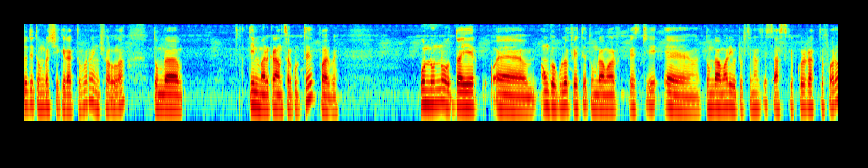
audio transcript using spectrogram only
যদি তোমরা শিখে রাখতে পারো ইনশাল্লাহ তোমরা তিন মার্কের আনসার করতে পারবে। অন্য অন্য অধ্যায়ের অঙ্কগুলো পেতে তোমরা আমার পেজটি তোমরা আমার ইউটিউব চ্যানেলটি সাবস্ক্রাইব করে রাখতে পারো।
